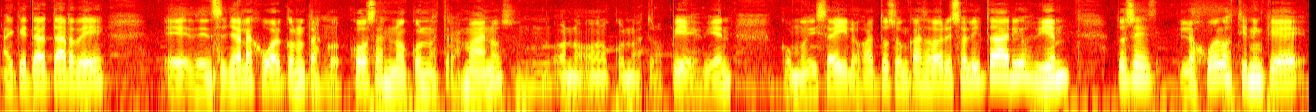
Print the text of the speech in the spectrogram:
hay que tratar de, eh, de enseñarle a jugar con otras cosas, no con nuestras manos o, no, con nuestros pies, ¿bien? Como dice ahí, los gatos son cazadores solitarios, ¿bien? Entonces, los juegos tienen que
